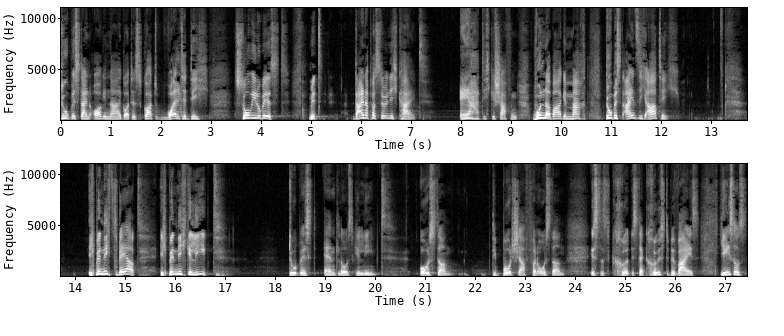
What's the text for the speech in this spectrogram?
Du bist ein Original Gottes. Gott wollte dich so wie du bist, mit deiner Persönlichkeit. Er hat dich geschaffen, wunderbar gemacht. Du bist einzigartig. Ich bin nichts wert. Ich bin nicht geliebt. Du bist endlos geliebt. Ostern, die Botschaft von Ostern ist, das, ist der größte Beweis. Jesus,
